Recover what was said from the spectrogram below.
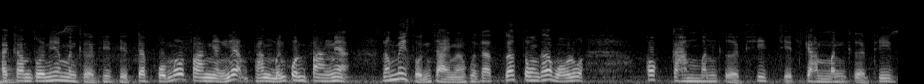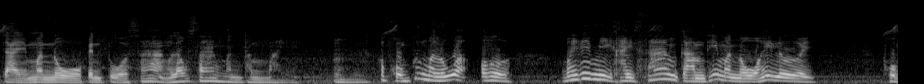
ไอ้กรรมตัวเนี้ยมันเกิดที่จิต แต่ผมเมื่อฟังอย่างเงี้ยฟังเหมือนคนฟังเนี่ยแล้วไม่สนใจมันพระคุณเจ้าแล้วตรงถ้าผมรู้ว่าก็กรรมมันเกิดที่จิตกรรมมันเกิดที่ใจมโนเป็นตัวสร้างแล้วสร้างมันทำไมอืมก็ผมเพิ่งมารู้ว่าเออ ไม่ได้มีใครสร้างกรรมที่มโนให้เลย ผม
